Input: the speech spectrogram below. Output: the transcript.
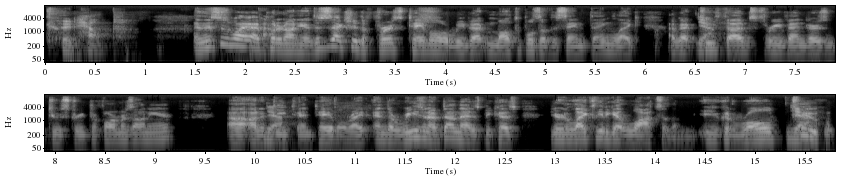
could help. And this is why I put it on here. This is actually the first table where we've got multiples of the same thing. Like I've got two Yeah. thugs, three vendors, and two street performers on here uh, on a Yeah. 10 table, right? And the reason I've done that is because you're likely to get lots of them. You could roll Yeah. two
